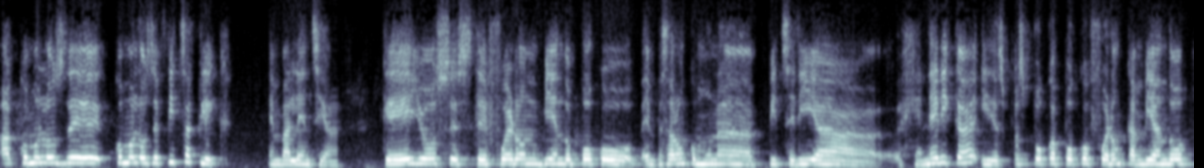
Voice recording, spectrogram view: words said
ah, como, los de, como los de Pizza Click en Valencia, que ellos este, fueron viendo poco, empezaron como una pizzería genérica y después poco a poco fueron cambiando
